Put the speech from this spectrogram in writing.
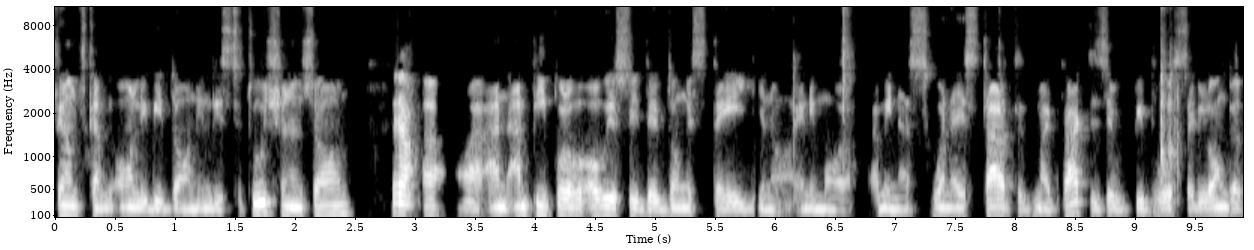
films can only be done in the institution and so on yeah uh, and and people obviously they don't stay you know anymore i mean as when i started my practice people would stay longer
